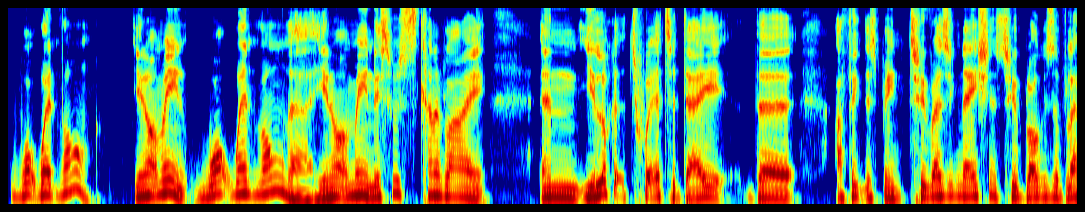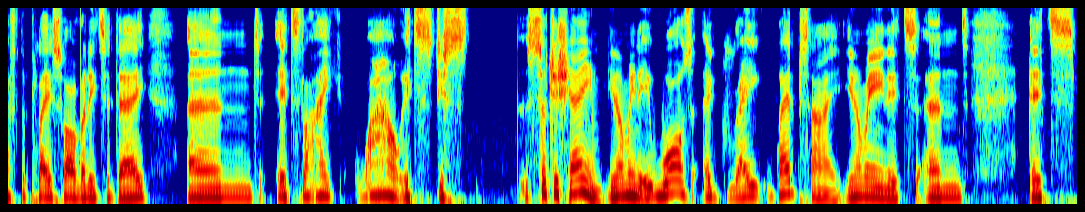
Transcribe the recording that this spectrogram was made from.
what went wrong? You know what I mean? What went wrong there? You know what I mean? This was kind of like, and you look at Twitter today. The I think there's been two resignations. Two bloggers have left the place already today, and it's like, wow, it's just such a shame. You know what I mean? It was a great website. You know what I mean? It's and it's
